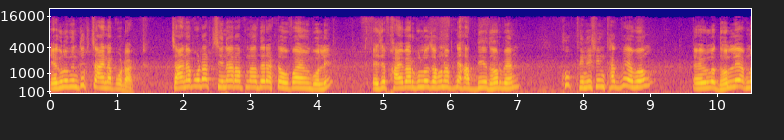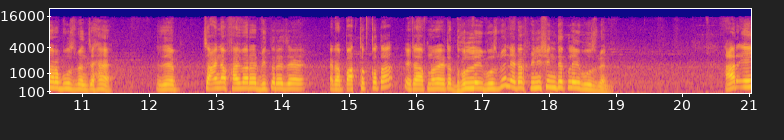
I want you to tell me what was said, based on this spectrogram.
এগুলো কিন্তু চায়না প্রোডাক্ট চায়না প্রোডাক্ট চিনার আপনাদের একটা উপায় আমি বলি। এই যে ফাইবারগুলো যখন আপনি হাত দিয়ে ধরবেন, খুব ফিনিশিং থাকবে এবং এগুলো ধরলে আপনারা বুঝবেন যে হ্যাঁ যে চায়না ফাইবারের ভিতরে যে একটা পার্থক্যতা, এটা আপনারা এটা ধরলেই বুঝবেন, এটার ফিনিশিং দেখলেই বুঝবেন। আর এই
